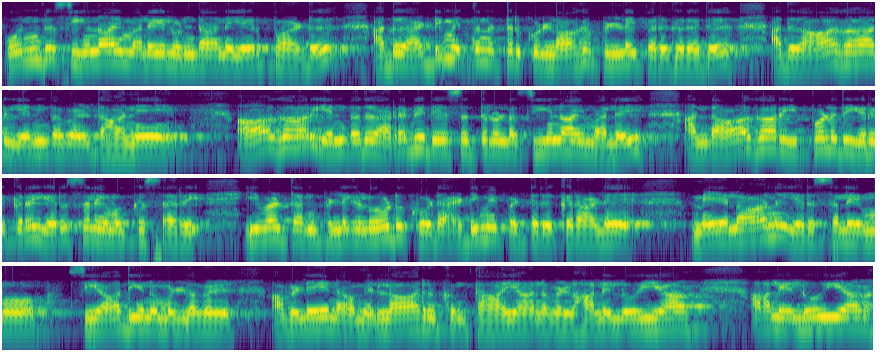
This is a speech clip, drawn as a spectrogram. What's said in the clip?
ஒன்று சீனாய் மலையில் உண்டான ஏற்பாடு அது அடிமைத்தனத்திற்குள்ளாக பிள்ளை பெறுகிறது. அது ஆகார் என்பவள் தானே. ஆகார் என்பது அரபி தேசத்தில் உள்ள சீனாய் மலை. அந்த ஆகார் இப்பொழுது இருக்கிற எருசலேமுக்கு சரி. இவள் தன் பிள்ளைகளோடு கூட அடிமைப்பட்டிருக்கிறாளே. மேலான எருசலேமோ சுயாதீனம் உள்ளவள் அவளே நாம் எல்லாருக்கும் தாயானவள். ஹalleluya ஹalleluya.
